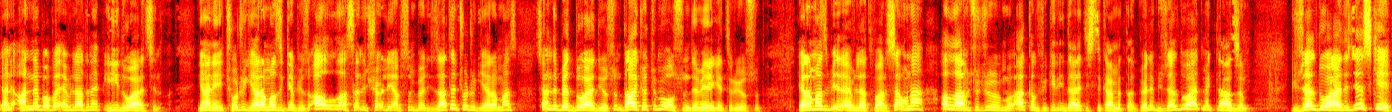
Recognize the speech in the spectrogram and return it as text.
Yani anne baba evladına hep iyi dua etsin. Yani çocuk yaramazlık yapıyorsun. Allah seni şöyle yapsın böyle. Zaten çocuk yaramaz. Sen de beddua ediyorsun. Daha kötü mü olsun demeye getiriyorsun. Yaramaz bir evlat varsa ona Allah'ım çocuğumu akıl fikir hidayet istikametle böyle güzel dua etmek lazım. Güzel dua edeceğiz ki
